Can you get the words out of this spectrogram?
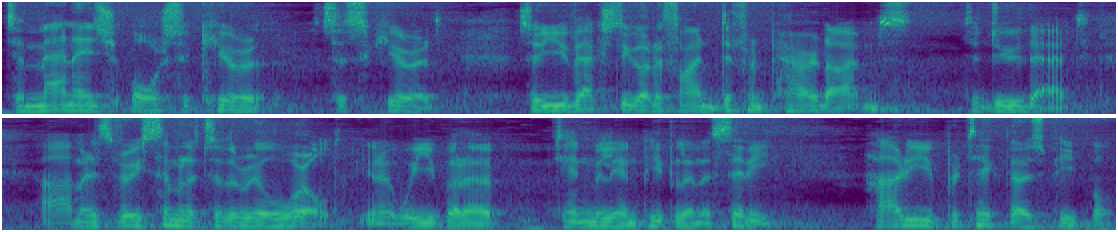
to manage or secure to secure it. So you've actually got to find different paradigms to do that, um, and it's very similar to the real world. You know, where you've got a 10 million people in a city. How do you protect those people?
